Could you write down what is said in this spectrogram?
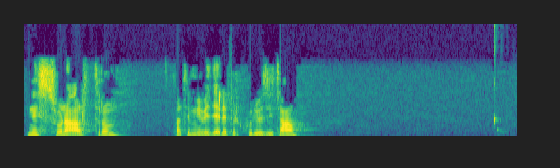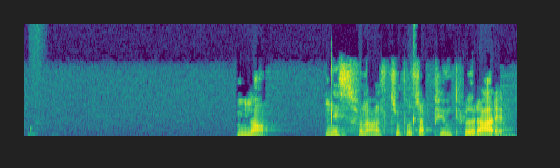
Nessun altro. Fatemi vedere per curiosità. No, nessun altro potrà più implorare.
